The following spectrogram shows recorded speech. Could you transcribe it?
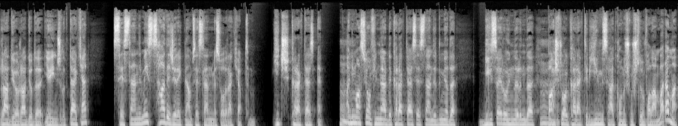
radyo, radyoda yayıncılık derken seslendirmeyi sadece reklam seslendirmesi olarak yaptım. Hiç karakter, e, Hmm. animasyon filmlerde karakter seslendirdim ya da bilgisayar oyunlarında Hmm. başrol karakteri 20 saat konuşmuşluğum falan var ama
